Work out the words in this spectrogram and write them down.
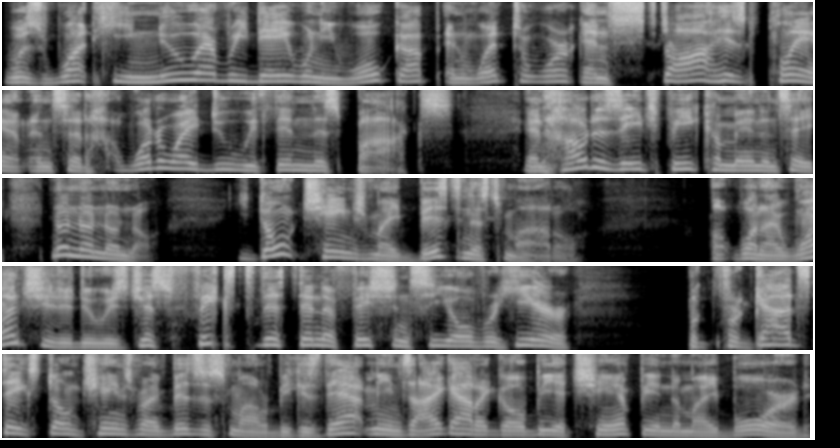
was what he knew every day when he woke up and went to work and saw his plant and said, What do I do within this box? And how does HP come in and say, No, no, no, no, you don't change my business model. Uh, what I want you to do is just fix this inefficiency over here but for God's sakes, don't change my business model because that means I got to go be a champion to my board.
